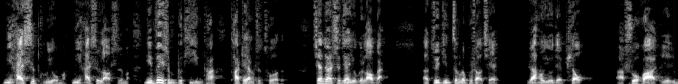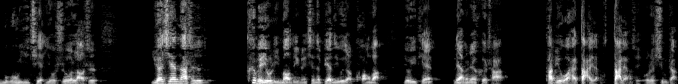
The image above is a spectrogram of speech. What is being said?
你还是朋友吗？你还是老师吗？你为什么不提醒他？他这样是错的。前段时间有个老板，啊，最近挣了不少钱，然后有点飘，啊，说话也目空一切，有时候老是，原先那是特别有礼貌的人，现在变得有点狂妄。有一天两个人喝茶。他比我还大两大两岁。我说兄长，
